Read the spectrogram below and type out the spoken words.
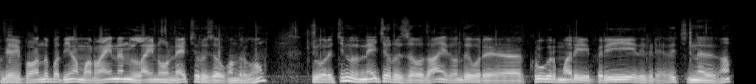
ஓகே இப்போ வந்து பார்த்தீங்கன்னா நம்ம ரைன் அண்ட் லைனோ நேச்சர் ரிசர்வ் வந்திருக்கோம். இது ஒரு சின்ன நேச்சர் ரிசர்வ் தான். இது வந்து ஒரு க்ரூகர் மாதிரி பெரிய இது கிடையாது. சின்னது தான்.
